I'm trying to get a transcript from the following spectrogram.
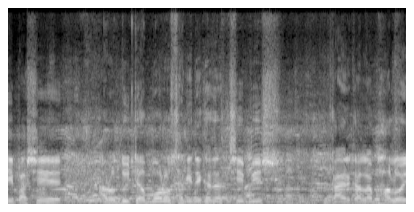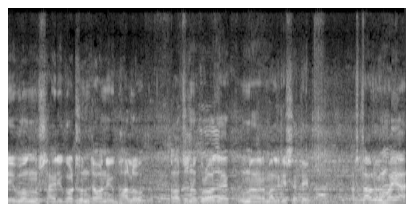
এই পাশে আরও দুইটা বড় ছাগি দেখা যাচ্ছে। বেশ গায়ের কালার ভালো এবং শারীরিক গঠনটা অনেক ভালো। আলোচনা করা যাক ওনার মালিকের সাথে। আসসালামু আলাইকুম ভাইয়া।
